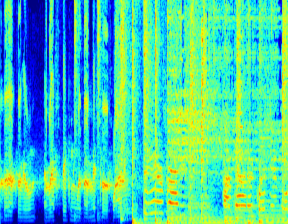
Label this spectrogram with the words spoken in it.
Uh, good afternoon. Am I speaking with uh, Mr. Flatty? Dear Flatty, I've got a question for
